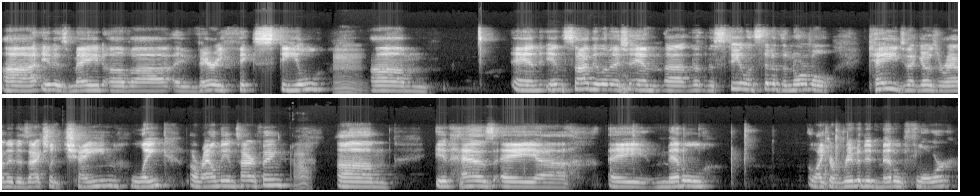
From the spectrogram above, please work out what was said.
Uh, it is made of uh, a very thick steel. Mm. Um, and inside the elimination, and uh, the, the steel, instead of the normal cage that goes around it, is actually chain link around the entire thing. Oh. Um, it has a uh, a metal, like a riveted metal floor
